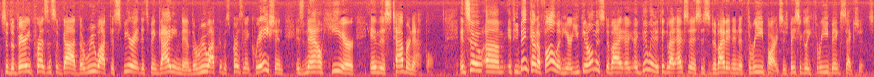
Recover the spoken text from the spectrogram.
So, the very presence of God, the Ruach, the Spirit that's been guiding them, the Ruach that was present at creation, is now here in this tabernacle. And so, um, if you've been kind of following here, you can almost divide a, a, good way to think about Exodus is to divide it into three parts. There's basically three big sections.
